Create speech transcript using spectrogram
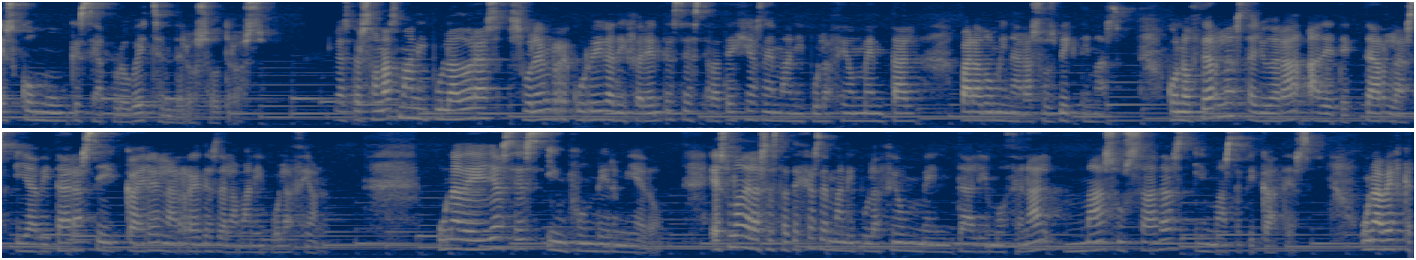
es común que se aprovechen de los otros. Las personas manipuladoras suelen recurrir a diferentes estrategias de manipulación mental para dominar a sus víctimas. Conocerlas te ayudará a detectarlas y evitar así caer en las redes de la manipulación. Una de ellas es infundir miedo. Es una de las estrategias de manipulación mental y emocional más usadas y más eficaces. Una vez que,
